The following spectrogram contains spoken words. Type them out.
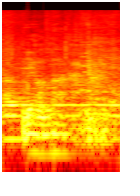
有了吗？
